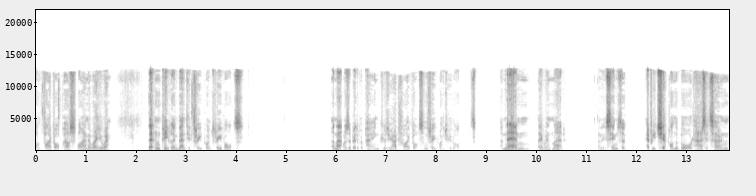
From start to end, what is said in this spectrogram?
on 5 volt power supply and away you went. Then people invented 3.3 volts. And that was a bit of a pain because you had 5 volts and 3.3 volts. And then they went mad. And it seems that every chip on the board has its own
